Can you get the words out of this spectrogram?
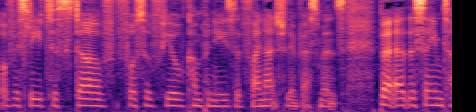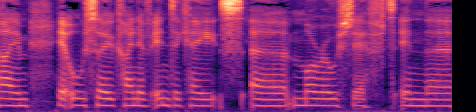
obviously to starve fossil fuel companies of financial investments, but at the same time, it also kind of indicates a moral shift in the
